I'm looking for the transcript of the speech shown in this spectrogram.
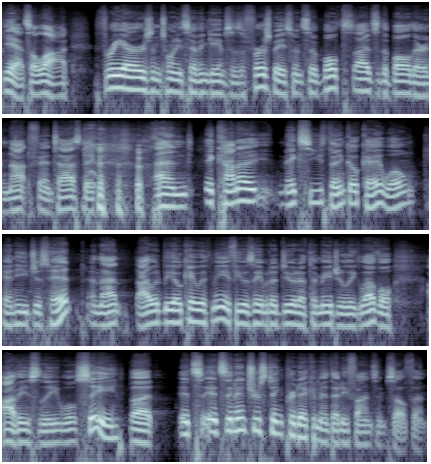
Yeah, it's a lot. Three errors in 27 games as a first baseman. So both sides of the ball there are not fantastic. and it kind of makes you think, okay, well, can he just hit? And that I would be okay with me if he was able to do it at the major league level. Obviously, we'll see, but it's it's an interesting predicament that he finds himself in.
